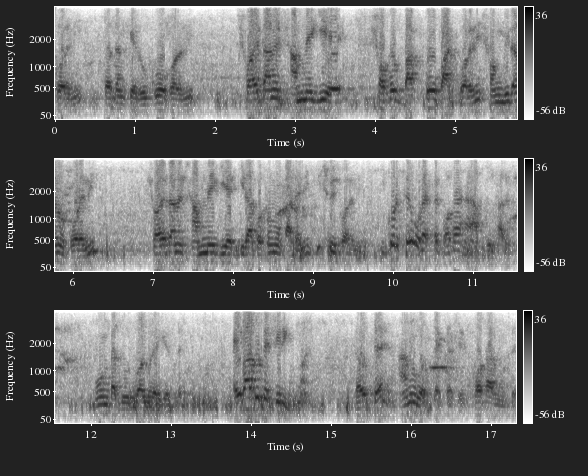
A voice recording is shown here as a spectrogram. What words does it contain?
করেনি, শয়তানকে রুকুও করেনি। শয়তানের সামনে গিয়ে শপথ বাক্যও পাঠ করেনি, সংবিধানও করেনি। শয়তানের সামনে গিয়ে ক্রীড়া কথমও কাটেনি, কিছুই করেনি। কি করছে? ওর একটা কথা হ্যাঁ আব্দুল হারিস মনটা দুর্বল হয়ে গেছে। এবার ওটা শিরিক নয়। হচ্ছে আনুগত্য একটা কথার মধ্যে।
